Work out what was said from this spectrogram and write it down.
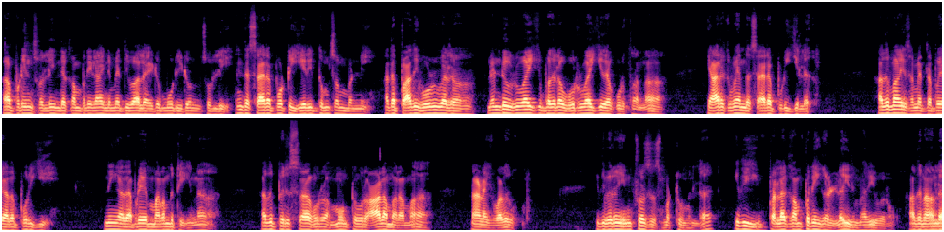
அப்படின்னு சொல்லி இந்த கம்பெனிலாம் இனிமேல் திவால் ஆகிடும் மூடிடும்னு சொல்லி இந்த ஷேரை போட்டு ஏறி தும்சம் பண்ணி அதை பாதி ஒரு ரெண்டு ரூபாய்க்கு பதிலாக ஒரு ரூபாய்க்கு இதை கொடுத்தான்னா யாருக்குமே அந்த சேரை பிடிக்கல. அது மாதிரி சமயத்தில் போய் அதை பொறுக்கி நீங்கள் அதை அப்படியே மறந்துட்டீங்கன்னா அது பெருசாக ஒரு அமௌண்ட்டு ஒரு ஆலமரமாக நாளைக்கு வரும். இது வெறும் இன்ஃபோசிஸ் மட்டும் இல்லை இது பல கம்பெனிகளில் இது மாதிரி வரும். அதனால்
